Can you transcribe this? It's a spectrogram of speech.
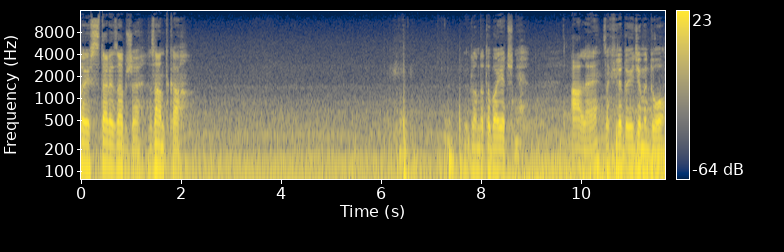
To jest Stare Zabrze, Zantka. Wygląda to bajecznie. Ale za chwilę dojedziemy do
